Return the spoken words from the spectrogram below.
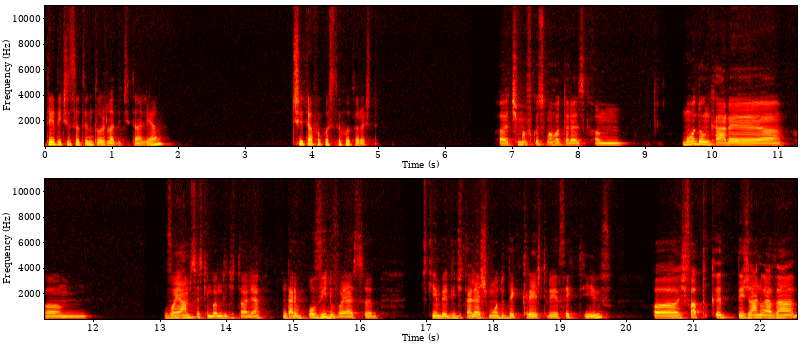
te-ai decis să te întorci la Digitalia? Ce te-a făcut să te hotărăști? Uh, ce m-a făcut să mă hotărăsc? Um, modul în care um, voiam să schimbăm Digitalia, în care Ovidiu voia să schimbe Digitalia și modul de creștere efectiv uh, și faptul că deja noi avea,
